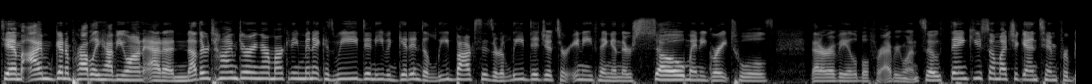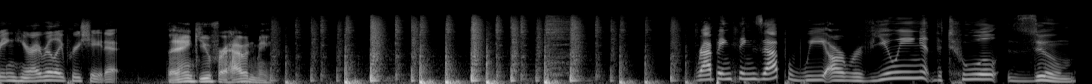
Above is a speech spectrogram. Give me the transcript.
Tim, I'm going to probably have you on at another time during our marketing minute because we didn't even get into LeadBoxes or LeadDigits or anything. And there's so many great tools that are available for everyone. So thank you so much again, Tim, for being here. I really appreciate it. Thank you for having me. Wrapping things up, we are reviewing the tool Zoom.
